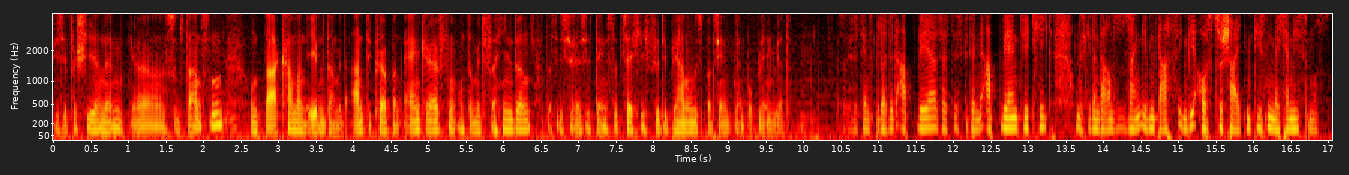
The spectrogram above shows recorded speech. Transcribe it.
diese verschiedenen äh, Substanzen und da kann man eben damit Antikörpern eingreifen und damit verhindern, dass diese Resistenz tatsächlich für die Behandlung des Patienten ein Problem wird. Also Resistenz bedeutet Abwehr, das heißt, es wird eine Abwehr entwickelt und es geht dann darum, sozusagen eben das irgendwie auszuschalten, diesen Mechanismus.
